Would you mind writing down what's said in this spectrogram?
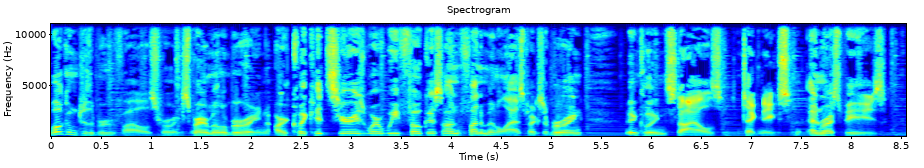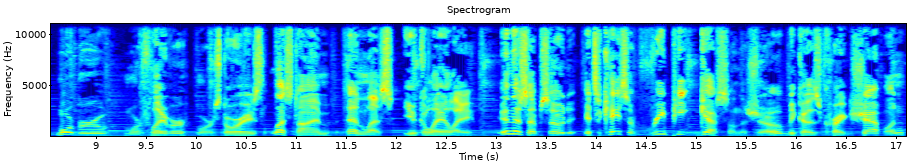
Welcome to the Brew Files from Experimental Brewing, our quick hit series where we focus on fundamental aspects of brewing, including styles, techniques, and recipes. More brew, more flavor, more stories, less time, and less ukulele. In this episode, it's a case of repeat guests on the show because Craig Shapland,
